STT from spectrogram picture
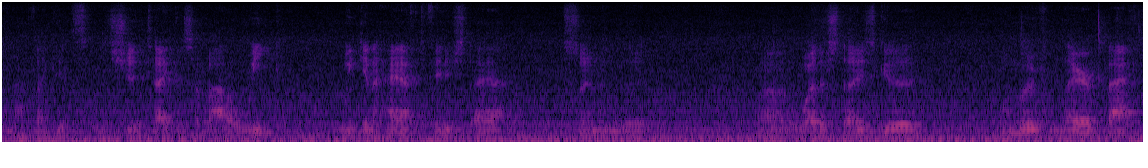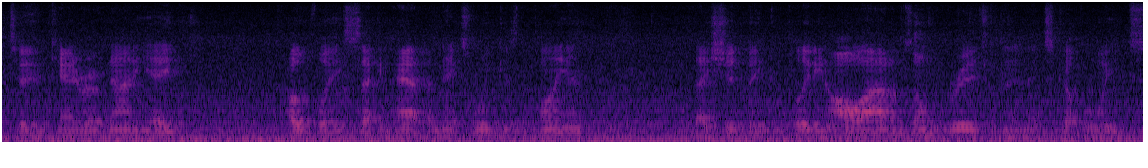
and I think it should take us about a week, week and a half to finish that, assuming that, uh, the weather stays good. We'll move from there back to County Road ninety-eight. Hopefully, second half of next week is the plan. They should be completing all items on the bridge within the next couple of weeks.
